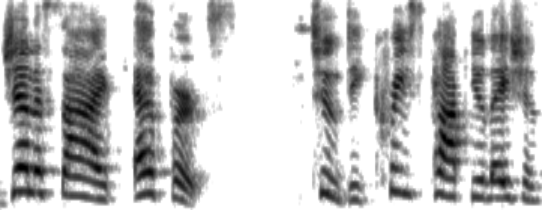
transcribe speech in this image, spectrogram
genocide efforts to decrease populations.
